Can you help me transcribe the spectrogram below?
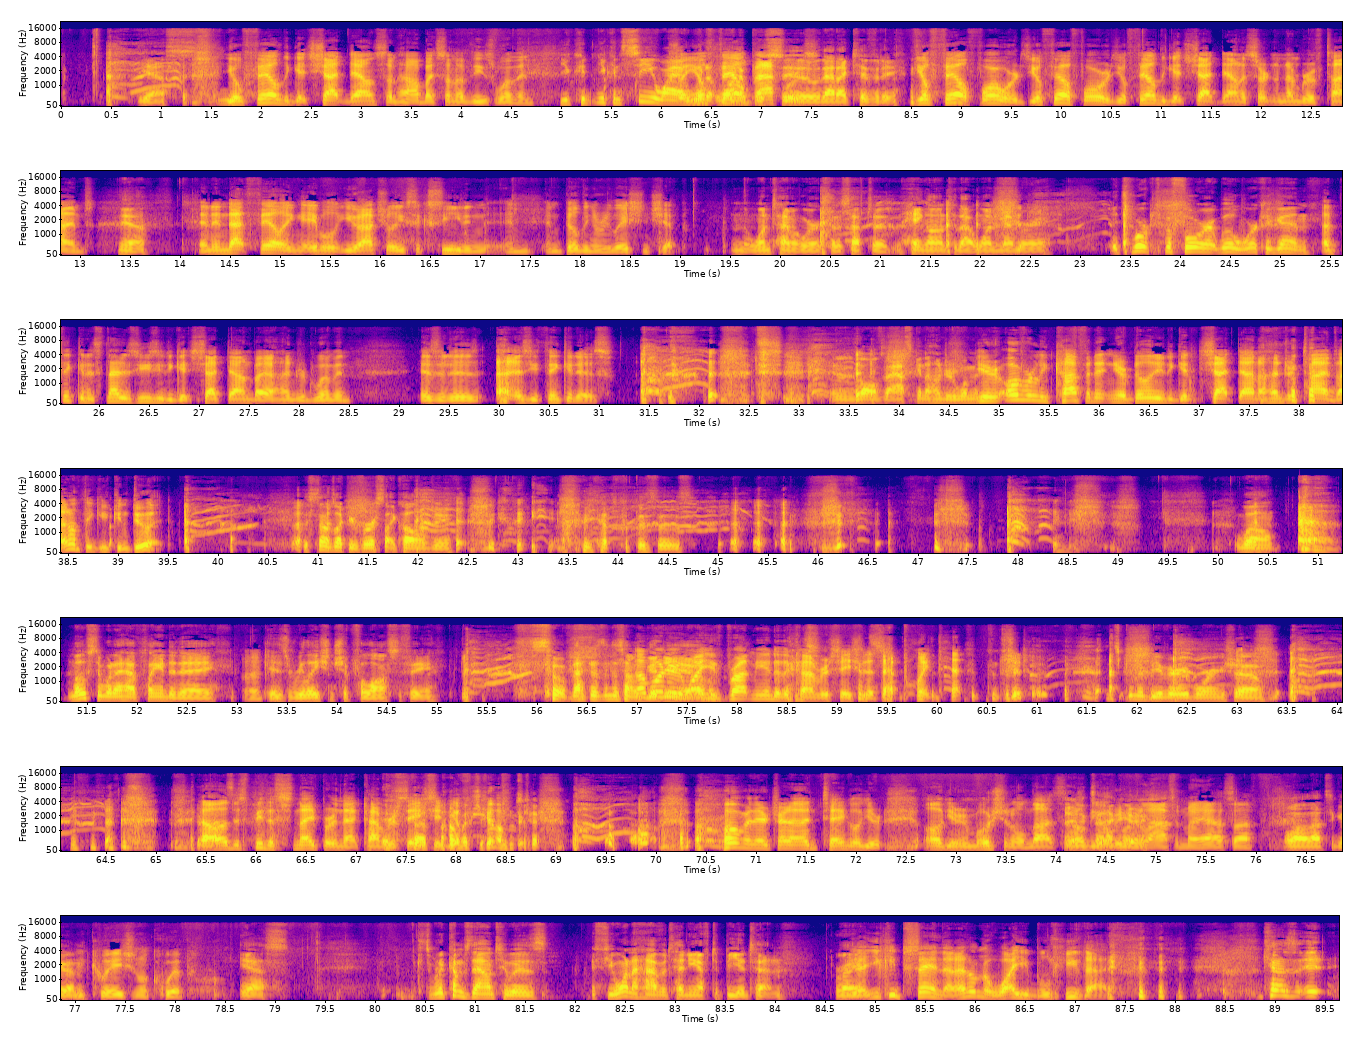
Yes, You'll fail to get shot down somehow by some of these women. you could. You can see why So I wouldn't fail want to pursue that activity. You'll fail forwards. You'll fail forwards. You'll fail to get shot down a certain number of times. Yeah, and in that failing able you actually succeed in in, in building a relationship and the one time it works, I just have to hang on to that one memory. It's worked before; it will work again. i'm thinking it's not as easy to get shut down by a hundred women as it is as you think it is It involves asking a hundred women. you're overly confident in your ability to get shot down a hundred times i don't think you can do it This sounds like reverse psychology. I think that's what this is. Well, most of what I have planned today okay is relationship philosophy. so if that doesn't sound i'm good to wondering you, why you've brought me into the conversation at that point then. it's going to be a very boring show. I'll just be the sniper in that conversation. You'll what be you're over, over there trying to untangle your all your emotional knots. And I'll be over here laughing my ass off. Well, that's a good. Equational quip. Yes. Because what it comes down to is, if you want to have a ten, you have to be a ten, right? Yeah, you keep saying that. I don't know why you believe that. because it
